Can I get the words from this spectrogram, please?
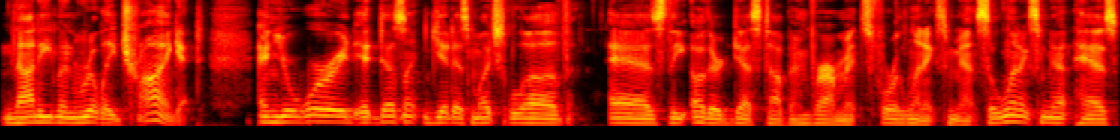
not even really trying it. And you're worried it doesn't get as much love as the other desktop environments for Linux Mint. So Linux Mint has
